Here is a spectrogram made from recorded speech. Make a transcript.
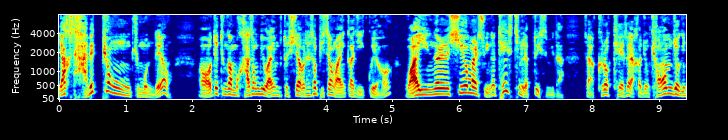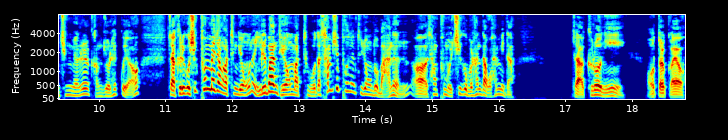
약 400평 규모인데요. 어, 쨌든간 뭐 가성비 와인부터 시작을 해서 비싼 와인까지 있고요. 와인을 시음할 수 있는 tasting lab도 있습니다. 자, 그렇게 해서 약간 좀 경험적인 측면을 강조를 했고요. 자, 그리고 식품 매장 같은 경우는 일반 대형마트보다 30% 정도 많은 어, 상품을 취급을 한다고 합니다. 자, 그러니 어떨까요?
